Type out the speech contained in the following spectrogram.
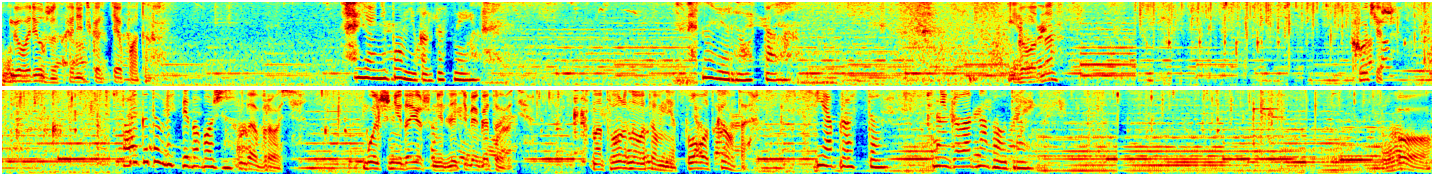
Говорил же сходить к остеопату. Я не помню, как заснула. Наверное, устала. Голодна? Хочешь? Приготовлю себе попозже. Да брось. Больше не даешь мне для тебя готовить. Снотворного там нет, слово скаута. Я просто не голодна по утрам. О,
